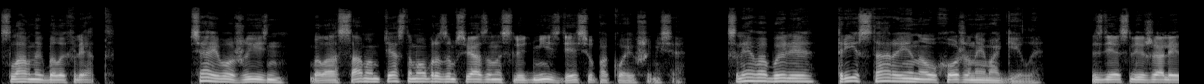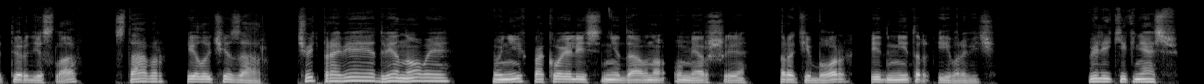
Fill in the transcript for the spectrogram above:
славных былых лет. Вся его жизнь была самым тесным образом связана с людьми, здесь упокоившимися. Слева были три старые, но ухоженные могилы. Здесь лежали Твердислав, Ставр и Лучезар. Чуть правее две новые, в них покоились недавно умершие Ратибор и Дмитр Иврович. Великий князь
